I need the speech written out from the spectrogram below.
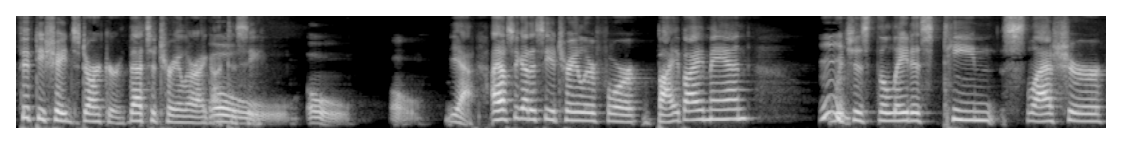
Fifty Shades Darker. That's a trailer I got oh, to see. oh, oh. Yeah, I also got to see a trailer for Bye Bye Man, Mm. which is the latest teen slasher.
